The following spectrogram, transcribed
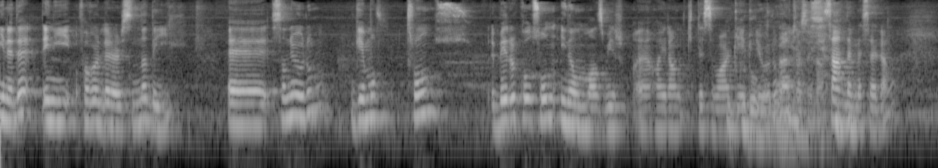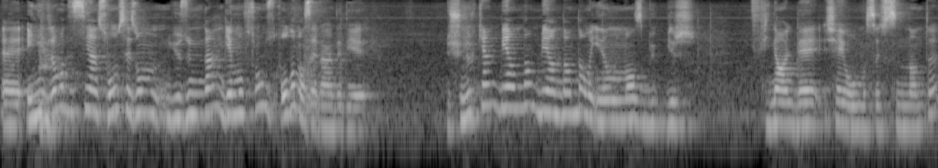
Yine de en iyi favoriler arasında değil. Ee, sanıyorum Game of Thrones, Better Call Saul'un inanılmaz bir e, hayran kitlesi var diye biliyorum. Ben mesela. Sen de mesela. Ee, en iyi drama dizisi yani son sezon yüzünden Game of Thrones olamaz herhalde diye düşünürken bir yandan bir yandan da ama inanılmaz büyük bir final ve şey olması açısından da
